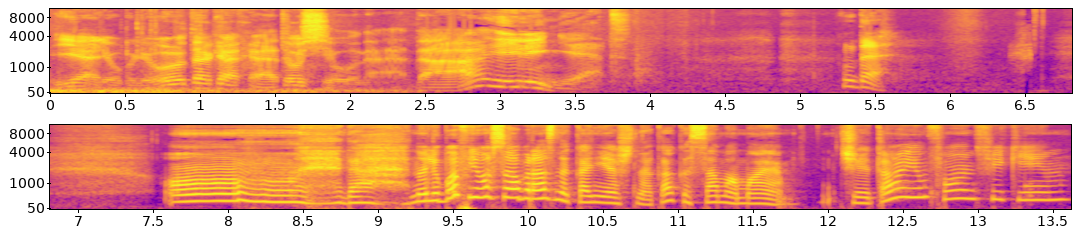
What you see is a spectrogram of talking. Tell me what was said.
Я люблю Такахату Сюна, да или нет? Да. Ой, да. Но любовь у него своеобразна, конечно, как и сама Майя. Читаем фанфики.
